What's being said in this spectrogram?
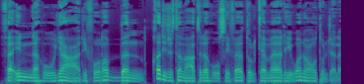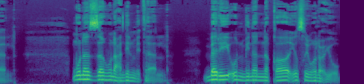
فإنه يعرف ربا قد اجتمعت له صفات الكمال ونعوت الجلال. منزه عن المثال. بريء من النقائص والعيوب.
